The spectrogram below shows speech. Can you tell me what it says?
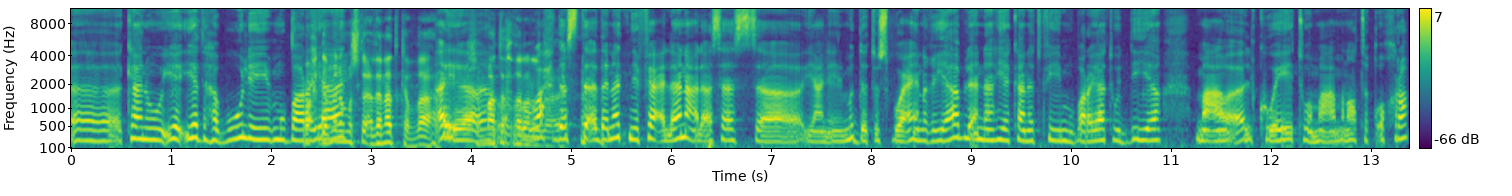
آه، كانوا يذهبوا لمباريات. واحدة منهم استأذنتك الظاهر عشان ما تحضر واحدة استأذنتني فعلا على أساس يعني مدة أسبوعين غياب لأنها هي كانت في مباريات ودية مع الكويت ومع مناطق أخرى.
